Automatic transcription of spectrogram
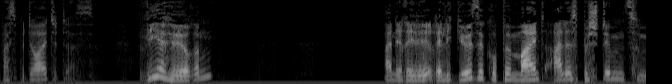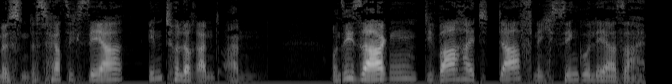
Was bedeutet das? Wir hören, eine religiöse Gruppe meint, alles bestimmen zu müssen. Das hört sich sehr intolerant an. Und sie sagen, die Wahrheit darf nicht singulär sein.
